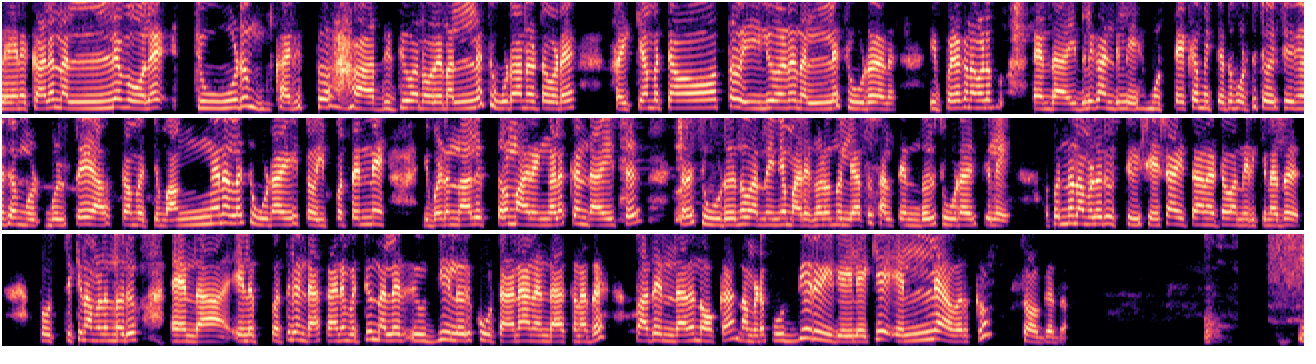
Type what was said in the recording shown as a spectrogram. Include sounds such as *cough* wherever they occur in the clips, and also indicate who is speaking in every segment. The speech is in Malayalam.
Speaker 1: വേനൽക്കാലം നല്ല പോലെ ചൂടും കരുത്തും ആർജിച്ചു പറഞ്ഞ പോലെ നല്ല ചൂടാണ് കേട്ടോ ഇവിടെ. സഹിക്കാൻ പറ്റാത്ത വെയിലുമാണ് നല്ല ചൂടാണ്. ഇപ്പോഴൊക്കെ നമ്മൾ എന്താ ഇതിൽ കണ്ടില്ലേ മുട്ടയൊക്കെ മുറ്റത്ത് പൊട്ടി ചോദിച്ചു കഴിഞ്ഞാൽ ബുൾസേ ആക്കാൻ പറ്റും. അങ്ങനെയുള്ള ചൂടായിട്ടോ ഇപ്പൊ തന്നെ. ഇവിടെ എന്നാലും ഇത്ര മരങ്ങളൊക്കെ ഉണ്ടായിട്ട് ഇത്ര ചൂട് എന്ന് പറഞ്ഞു കഴിഞ്ഞാൽ മരങ്ങളൊന്നും ഇല്ലാത്ത സ്ഥലത്ത് എന്തൊരു ചൂടായിരിക്കും അല്ലേ? അപ്പൊ ഇന്ന് നമ്മളൊരു ഉച്ചവിശേഷമായിട്ടാണ് കേട്ടോ വന്നിരിക്കുന്നത്. അപ്പൊ ഉച്ചയ്ക്ക് നമ്മൾ ഇന്നൊരു എന്താ എളുപ്പത്തിൽ ഉണ്ടാക്കാനും പറ്റും നല്ല രുചിയുള്ള ഒരു കൂട്ടാനാണ് ഉണ്ടാക്കുന്നത് അപ്പൊ അതെന്താന്ന് നോക്കാം. നമ്മുടെ പുതിയൊരു വീഡിയോയിലേക്ക് എല്ലാവർക്കും സ്വാഗതം.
